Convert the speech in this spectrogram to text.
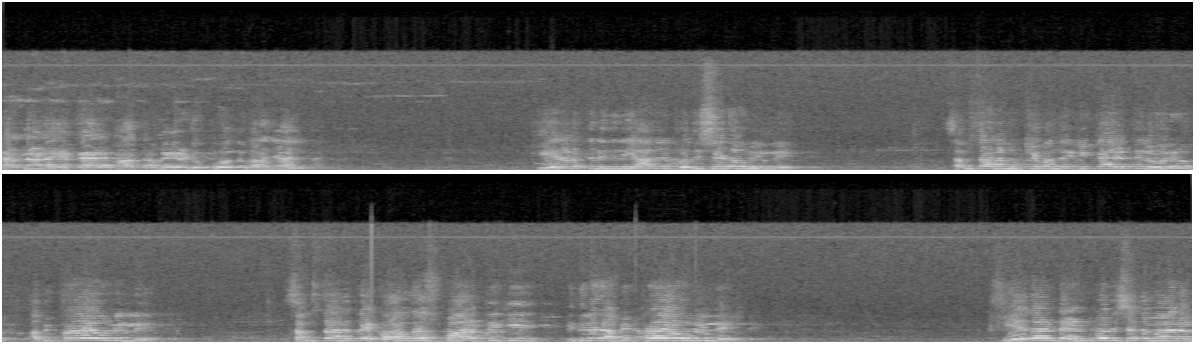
കർണാടകക്കാരെ മാത്രമേ എടുക്കൂ എന്ന് പറഞ്ഞാൽ കേരളത്തിന് ഇതിന് യാതൊരു പ്രതിഷേധവും ഇല്ലേ? സംസ്ഥാന മുഖ്യമന്ത്രിക്ക് ഇക്കാര്യത്തിൽ ഒരു അഭിപ്രായവും ഇല്ലേ? സംസ്ഥാനത്തെ കോൺഗ്രസ് പാർട്ടിക്ക് ഇതിലൊരു അഭിപ്രായവുമില്ലേ ഏതാണ്ട് എൺപത് ശതമാനം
